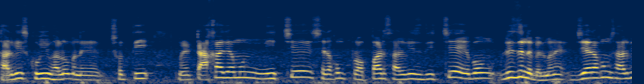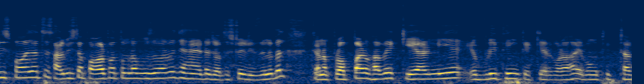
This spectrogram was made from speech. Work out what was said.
সার্ভিস খুবই ভালো। মানে সত্যি মানে টাকা যেমন নিচ্ছে, সেরকম প্রপার সার্ভিস দিচ্ছে এবং রিজনেবল মানে যেরকম সার্ভিস পাওয়া যাচ্ছে সার্ভিসটা পাওয়ার পর তোমরা বুঝতে পারবে যে হ্যাঁ এটা যথেষ্টই রিজনেবল কেন প্রপারভাবে কেয়ার নিয়ে এভরিথিং টেক কেয়ার করা হয় এবং ঠিকঠাক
